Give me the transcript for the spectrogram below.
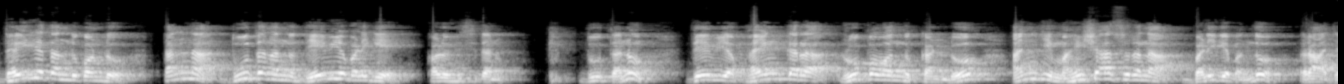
ಧೈರ್ಯ ತಂದುಕೊಂಡು ತನ್ನ ದೂತನನ್ನು ದೇವಿಯ ಬಳಿಗೆ ಕಳುಹಿಸಿದನು. ದೂತನು ದೇವಿಯ ಭಯಂಕರ ರೂಪವನ್ನು ಕಂಡು ಅಂಜಿ ಮಹಿಷಾಸುರನ ಬಳಿಗೆ ಬಂದು, ರಾಜ,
